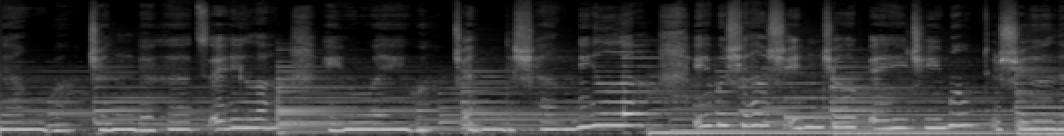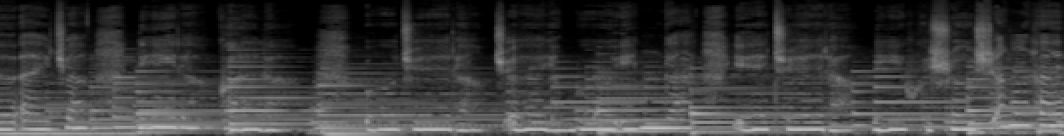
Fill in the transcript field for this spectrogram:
谅我真的喝醉了，因为我真的想你了，一不小心就被寂寞吞噬了，爱着你的快乐。我知道这样不应该，也知道你会受伤害，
